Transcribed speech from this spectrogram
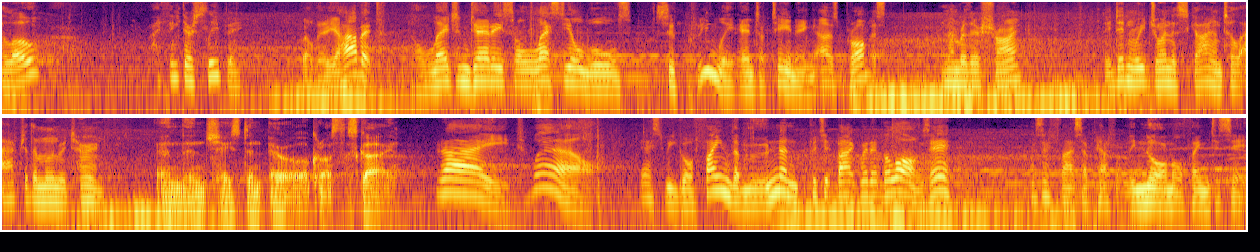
Hello? I think they're sleeping. Well, there you have it. The legendary Celestial Wolves. Supremely entertaining, as promised. Remember their shrine? They didn't rejoin the sky until after the moon returned. And then chased an arrow across the sky. Right, well, best we go find the moon and put it back where it belongs, eh? As if that's a perfectly normal thing to say.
